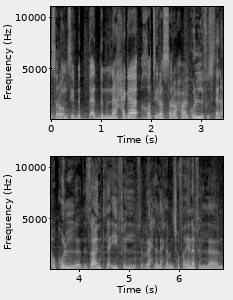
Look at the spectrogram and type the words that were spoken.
ساره انسي بتقدم لنا حاجة خطيرة الصراحة. كل فستان أو كل ديزاين تلاقيه في ال- في الرحلة اللي إحنا بنشوفها هنا في ال-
